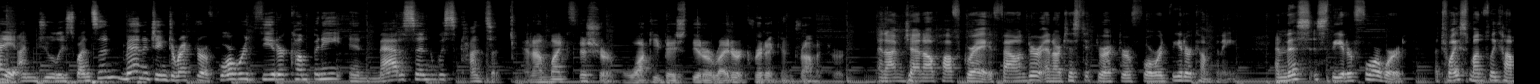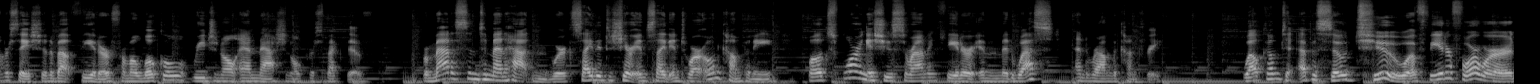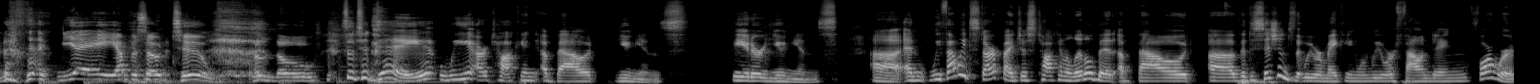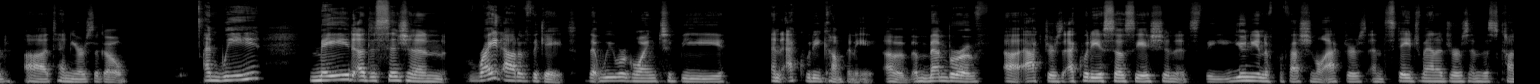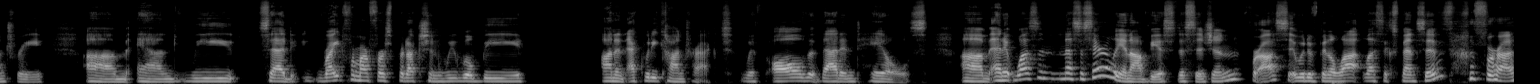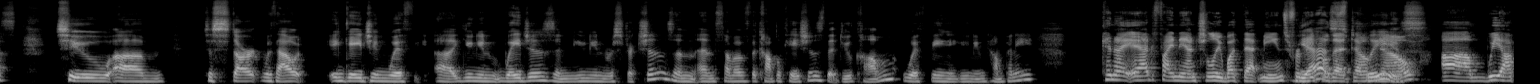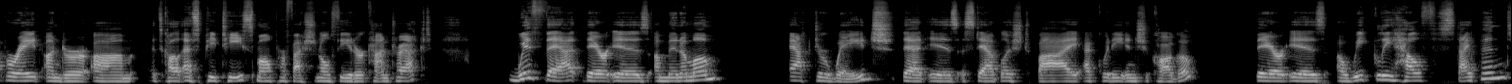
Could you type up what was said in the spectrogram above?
Hi, I'm Julie Swenson, Managing Director of Forward Theater Company in Madison, Wisconsin. And I'm Mike Fisher, Milwaukee based theater writer, critic, and dramaturg. And I'm Jen Uphoff Gray, founder and artistic director of Forward Theater Company. And this is Theater Forward, a twice monthly conversation about theater from a local, regional, and national perspective. From Madison to Manhattan, we're excited to share insight into our own company while exploring issues surrounding theater in the Midwest and around the country. Welcome to episode two of Theater Forward. Yay, episode two. Hello. So today we are talking about unions, theater unions. Uh, and we thought we'd start by just talking a little bit about uh, the decisions that we were making when we were founding Forward uh, 10 years ago. And we made a decision right out of the gate that we were going to be an equity company, a, a member of uh, Actors Equity Association. It's the union of professional actors and stage managers in this country. Um, and we said right from our first production, we will be on an equity contract with all that that entails. Um, and it wasn't necessarily an obvious decision for us. It would have been a lot less expensive for us to um, to start without engaging with uh, union wages and union restrictions and, and some of the complications that do come with being a union company. Can I add financially what that means for yes, people that don't please. know? Um, we operate under um, it's called SPT, Small Professional Theater Contract. With that, there is a minimum actor wage that is established by Equity in Chicago. There is a weekly health stipend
